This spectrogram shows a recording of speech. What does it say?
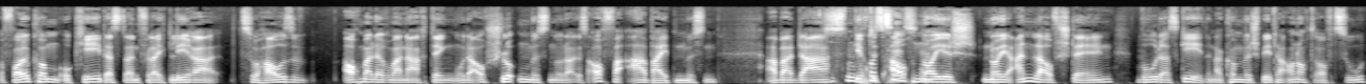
vollkommen okay, dass dann vielleicht Lehrer zu Hause auch mal darüber nachdenken oder auch schlucken müssen oder das auch verarbeiten müssen. Aber da gibt Prozess, es auch ja. neue, neue Anlaufstellen, wo das geht. Und da kommen wir später auch noch drauf zu,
